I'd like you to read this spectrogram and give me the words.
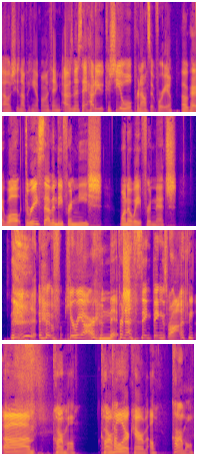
oh she's not picking up on my thing. I was gonna say how do you because she will pronounce it for you. Okay. Well, 370 for niche, 108 for niche. Here we are Niche. pronouncing things wrong. Um, caramel. Caramel or caramel? Caramel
